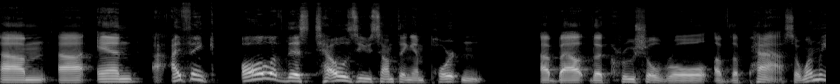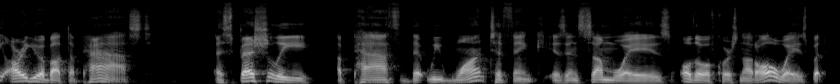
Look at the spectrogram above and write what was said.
Um, uh, and I think all of this tells you something important about the crucial role of the past. So when we argue about the past, especially a path that we want to think is in some ways, although of course not always, but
